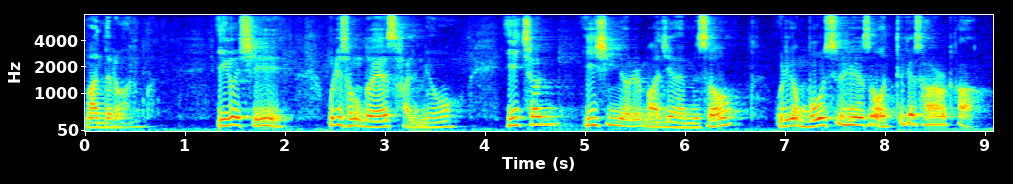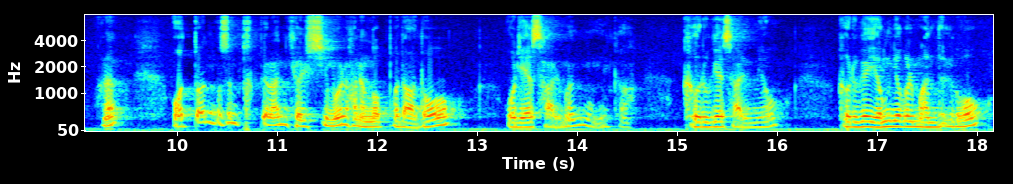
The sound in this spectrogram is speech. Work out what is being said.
만들어가는 것 이것이 우리 성도의 삶이요. 2020년을 맞이하면서 우리가 무엇을 위해서 어떻게 살아갈까? 어떤 무슨 특별한 결심을 하는 것보다도 우리의 삶은 뭡니까? 거룩의 삶이요. 거룩의 영역을 만들고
